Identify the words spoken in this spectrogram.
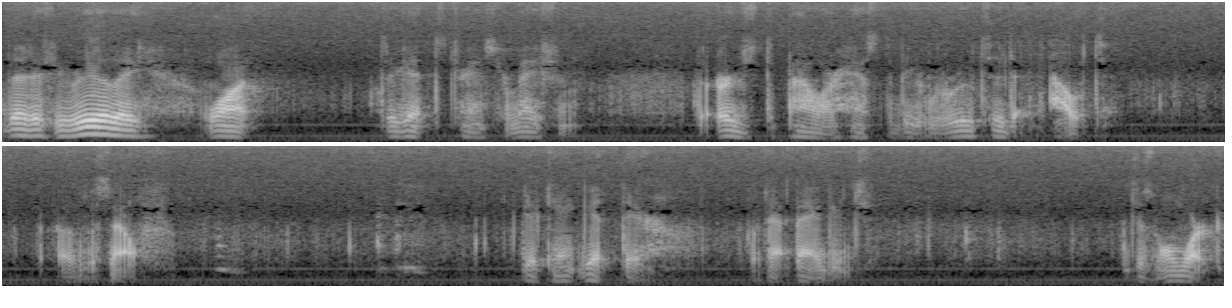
that if you really want to get to transformation, the urge to power has to be rooted out of the self. You can't get there with that baggage. It just won't work.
